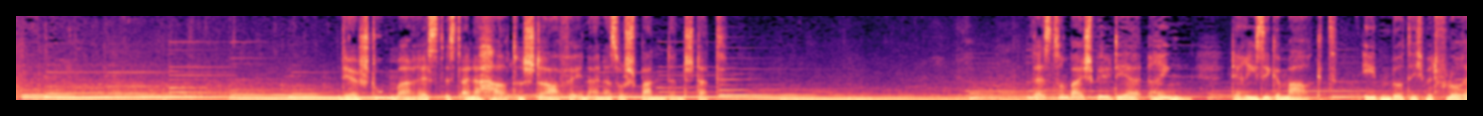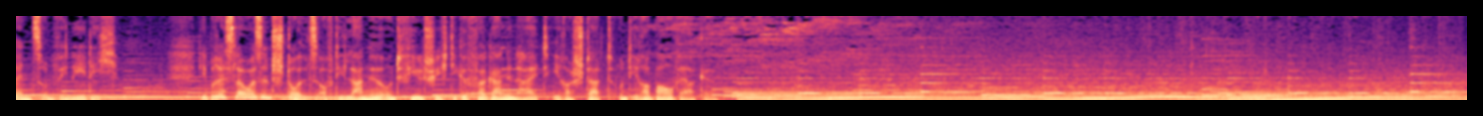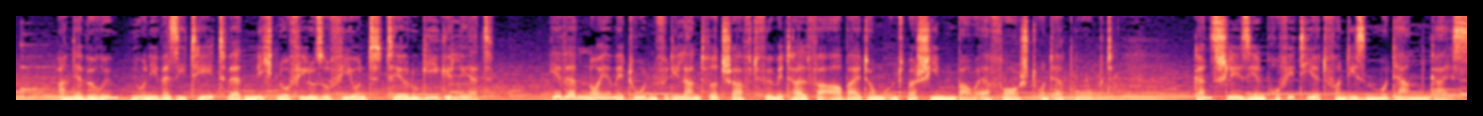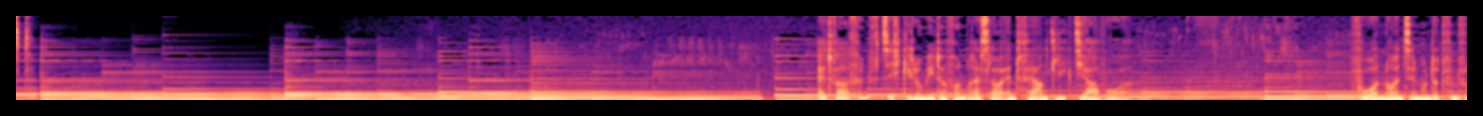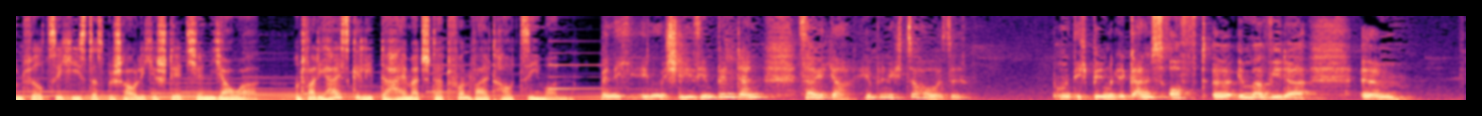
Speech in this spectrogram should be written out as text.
Der Stubenarrest ist eine harte Strafe in einer so spannenden Stadt. Da ist zum Beispiel der Ring, der riesige Markt, ebenbürtig mit Florenz und Venedig. Die Breslauer sind stolz auf die lange und vielschichtige Vergangenheit ihrer Stadt und ihrer Bauwerke. An der berühmten Universität werden nicht nur Philosophie und Theologie gelehrt. Hier werden neue Methoden für die Landwirtschaft, für Metallverarbeitung und Maschinenbau erforscht und erprobt. Ganz Schlesien profitiert von diesem modernen Geist. Etwa 50 Kilometer von Breslau entfernt liegt Javor. Vor 1945 hieß das beschauliche Städtchen Jauer und war die heißgeliebte Heimatstadt von Waltraud Simon. Wenn ich in Schlesien bin, dann sage ich, ja, hier bin ich zu Hause. Und ich bin ganz oft äh, immer wieder, ähm,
